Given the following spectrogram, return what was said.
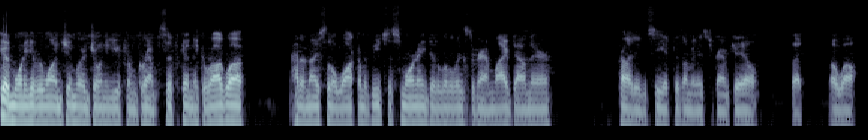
Good morning, everyone. Jim Laird joining you from Gran Pacifica, Nicaragua. Had a nice little walk on the beach this morning. Did a little Instagram live down there. Probably didn't see it because I'm in Instagram jail, but oh well.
